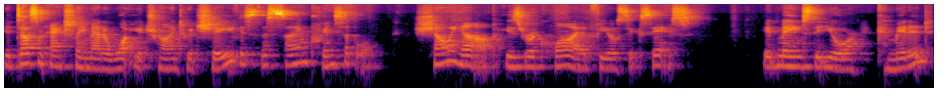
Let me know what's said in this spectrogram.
It doesn't actually matter what you're trying to achieve, it's the same principle. Showing up is required for your success. It means that you're committed,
